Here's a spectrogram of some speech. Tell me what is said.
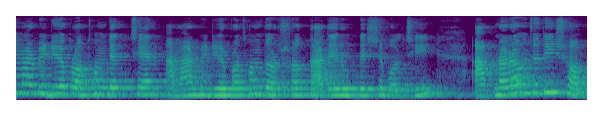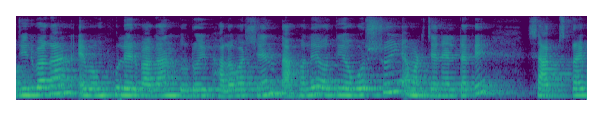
আমার ভিডিও প্রথম দেখছেন, আমার ভিডিও প্রথম দর্শক, তাদের উদ্দেশ্যে বলছি আপনারাও যদি সবজির বাগান এবং ফুলের বাগান দুটোই ভালোবাসেন, তাহলে অতি অবশ্যই আমার চ্যানেলটাকে সাবস্ক্রাইব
